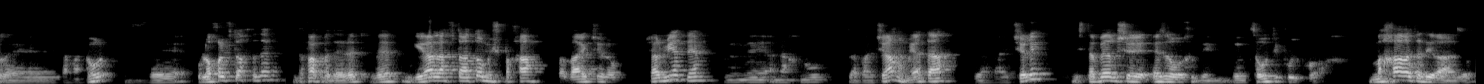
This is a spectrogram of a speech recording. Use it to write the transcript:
למנעול, והוא לא יכול לפתוח את הדלת, דפק בדלת, וגילה להפתעתו משפחה בבית שלו. שאל מי אתם? אנחנו, זה הבית שלנו, מי אתה? זה הבית שלי. מסתבר שאיזה עורך דין, באמצעות טיפול כוח, מכר את הדירה הזאת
